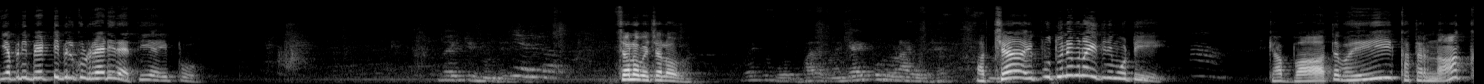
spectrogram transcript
ये अपनी बेटी बिल्कुल रेडी रहती है इप्पू। चलो भाई, चलो अब। अच्छा इप्पू तूने बनाई इतनी मोटी? क्या बात है भाई, खतरनाक।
